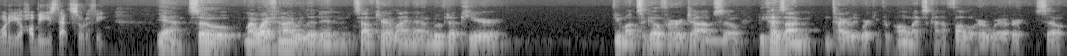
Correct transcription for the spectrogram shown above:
what are your hobbies? That sort of thing. Yeah. So my wife and I, we live in South Carolina. Moved up here a few months ago for her job. So because I'm entirely working from home, I just kind of follow her wherever. So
